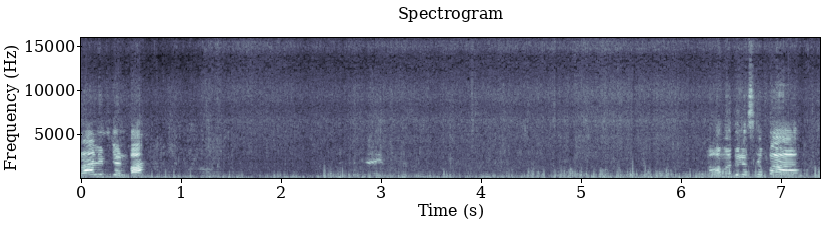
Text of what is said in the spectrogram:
Malalim dyan pa? Baka madulas ka pa ah.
